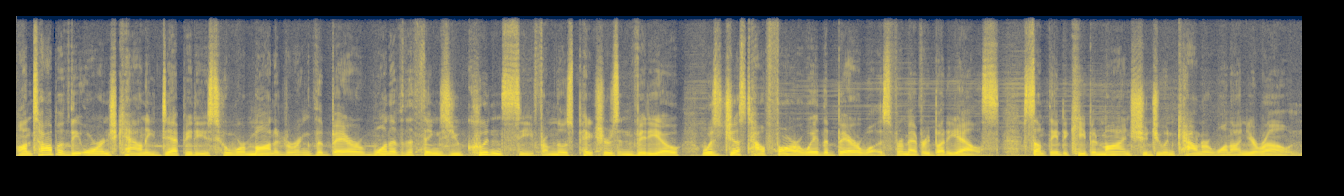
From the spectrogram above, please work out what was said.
On top of the Orange County deputies who were monitoring the bear, one of the things you couldn't see from those pictures and video was just how far away the bear was from everybody else. Something to keep in mind should you encounter one on your own.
